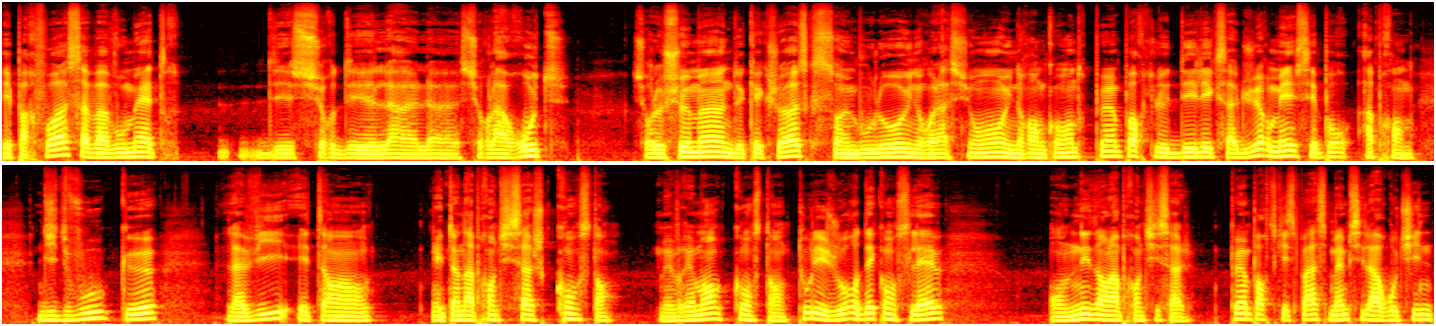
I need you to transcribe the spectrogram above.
Et parfois, ça va vous mettre des, sur, des, la, sur la route, sur le chemin de quelque chose, que ce soit un boulot, une relation, une rencontre, peu importe le délai que ça dure, mais c'est pour apprendre. Dites-vous que la vie est, en, est un apprentissage constant, mais vraiment constant. Tous les jours, dès qu'on se lève, on est dans l'apprentissage. Peu importe ce qui se passe, même si la routine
